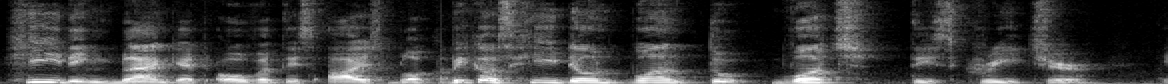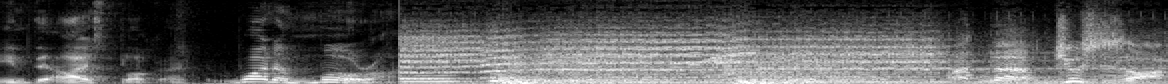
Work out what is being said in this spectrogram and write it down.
heating blanket over this ice block because he don't want to watch this creature in the ice block. What a moron. What the? Juice is off.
